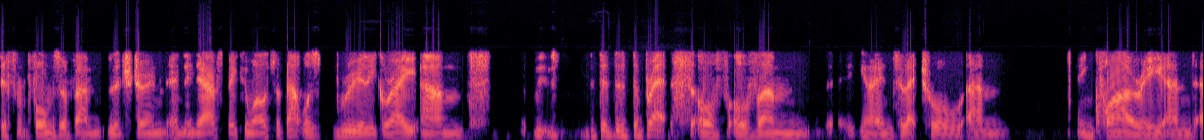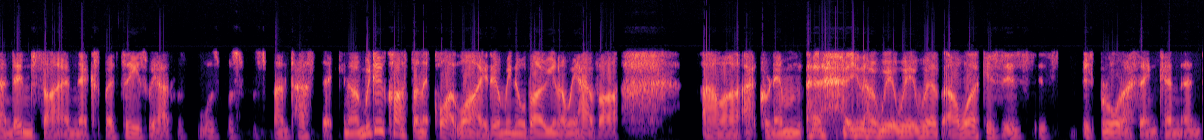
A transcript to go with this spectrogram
different forms of um, literature in, in, in, the Arab speaking world, so that was really great. Um, the, the, the breadth of of um, you know intellectual um, inquiry and, and insight and expertise we had was, was, was fantastic. You know, and we do cast on it quite wide. I mean, although you know we have our our acronym, you know, we, we, our work is, is, is, is broad, I think, and, and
